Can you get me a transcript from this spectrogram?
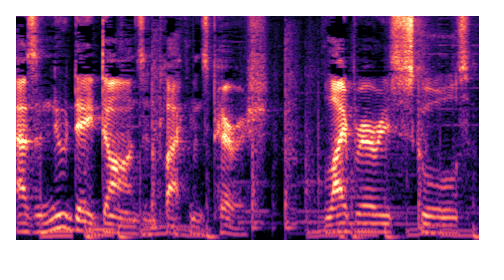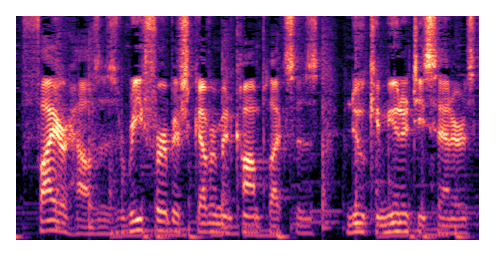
As a new day dawns in Plaquemines Parish, libraries, schools, firehouses, refurbished government complexes, new community centers,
